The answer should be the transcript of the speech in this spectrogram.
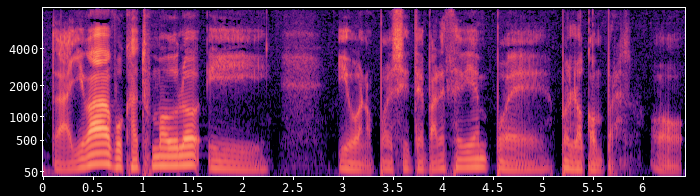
Entonces allí vas, buscas tus módulos y, y bueno, pues si te parece bien, pues, pues lo compras. O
